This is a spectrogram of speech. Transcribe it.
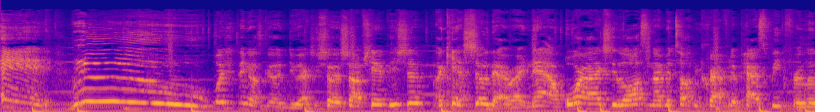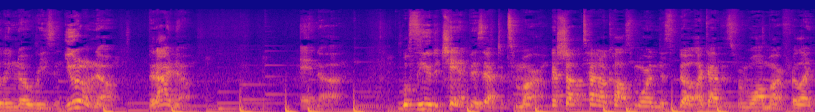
and no! What do you think I was gonna do? Actually show the shop championship? I can't show that right now. Or I actually lost and I've been talking crap for the past week for literally no reason. You don't know, but I know. And uh, we'll see who the champ is after tomorrow. That shop title costs more than this belt. I got this from Walmart for like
